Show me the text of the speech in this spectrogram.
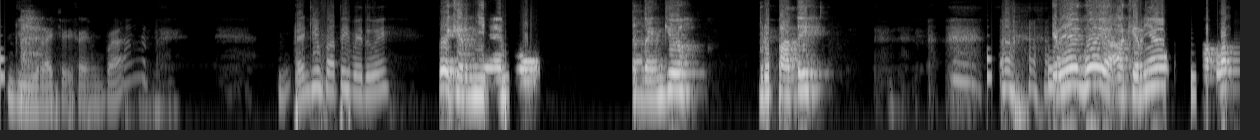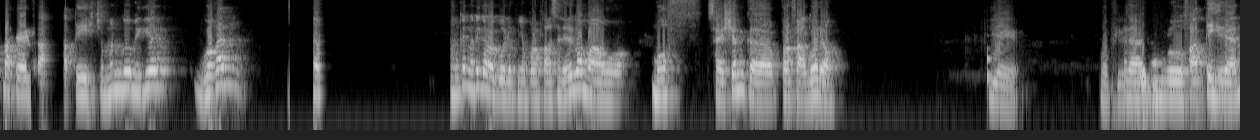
Gila cuy, sayang banget. Thank you Fatih by the way. akhirnya thank you bro Fatih akhirnya gue ya akhirnya upload pakai Fatih cuman gue mikir gue kan mungkin nanti kalau gue udah punya profile sendiri gue mau move session ke profile gue dong. Iya. Hope you nggak ganggu Fatih kan?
